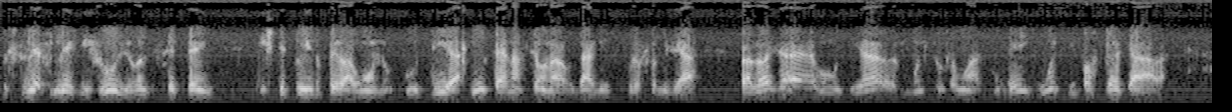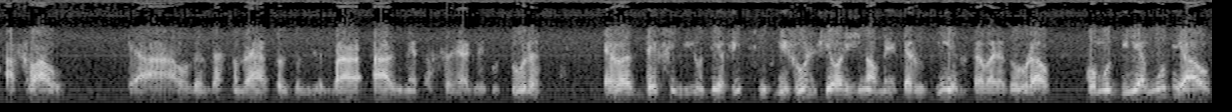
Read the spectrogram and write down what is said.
Por isso que nesse mês de julho, onde você tem instituído pela ONU o Dia Internacional da Agricultura Familiar, para nós é um dia muito, uma, um mês muito importante. A, a FAO, que é a Organização das Nações Unidas para a Alimentação e a Agricultura, ela definiu o dia 25 de julho, que originalmente era o Dia do Trabalhador Rural, como Dia Mundial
